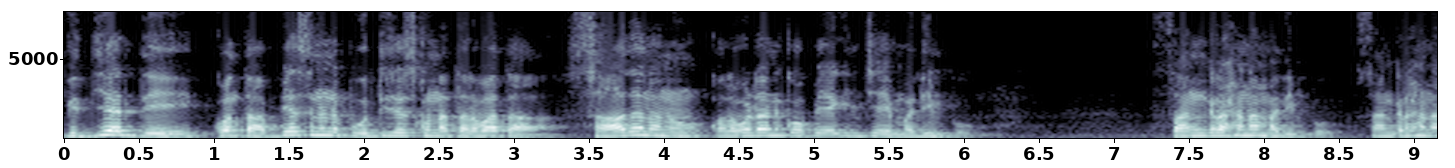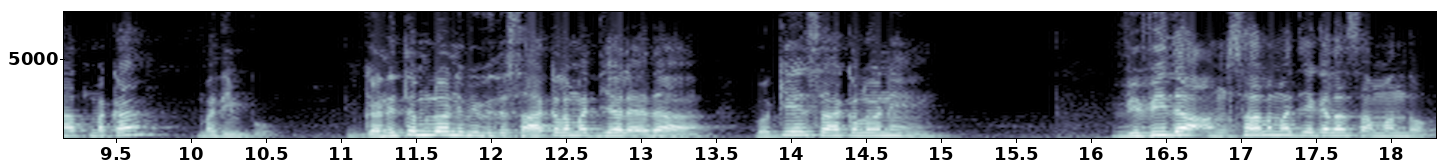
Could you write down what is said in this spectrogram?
విద్యార్థి కొంత అభ్యసనను పూర్తి చేసుకున్న తర్వాత సాధనను కొలవడానికి ఉపయోగించే మదింపు. సంగ్రహణ మదింపు. సంగ్రహణాత్మక మదింపు. గణితంలోని వివిధ శాఖల మధ్య లేదా ఒకే శాఖలోని వివిధ అంశాల మధ్య గల సంబంధం.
